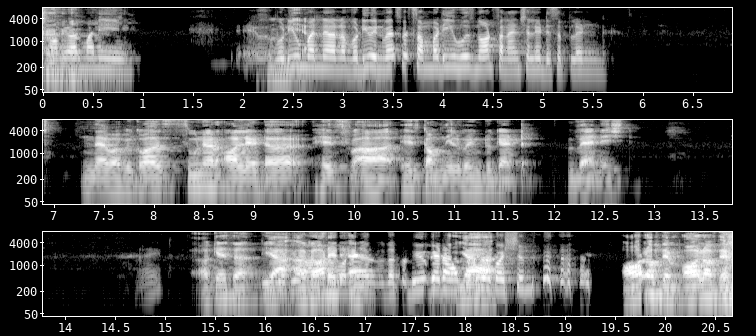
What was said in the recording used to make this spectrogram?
from your sir. money Hmm, would you yeah. man- would you invest with somebody who is not financially disciplined Never, because sooner or later his uh, his company is going to get vanished. right Okay, sir. do you Yeah, get your I got answer it. what I, And the, do you get answer to yeah, question all of them, all of them.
